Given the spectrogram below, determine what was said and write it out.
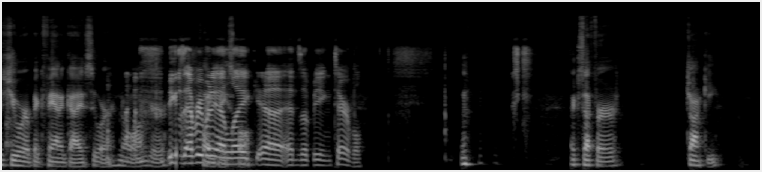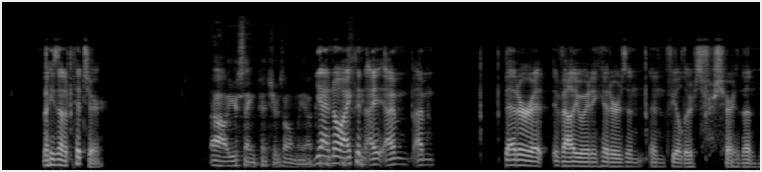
Because you were a big fan of guys who are no longer. Because everybody I like uh, ends up being terrible. except for Junkie. No, he's not a pitcher. Oh, you're saying pitchers only. Okay. Yeah, no, I see. can. I, I'm I'm better at evaluating hitters and, and fielders for sure than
